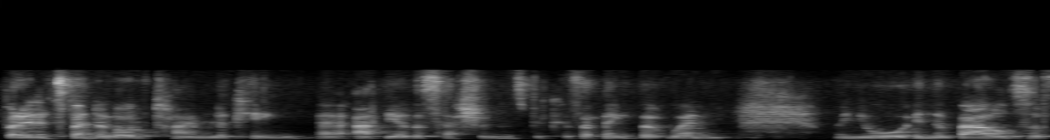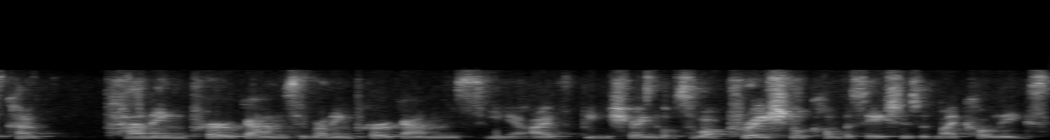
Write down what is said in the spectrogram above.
but I did spend a lot of time looking uh, at the other sessions because I think that when when you're in the bowels of kind of planning programs and running programs you know i've been sharing lots of operational conversations with my colleagues.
